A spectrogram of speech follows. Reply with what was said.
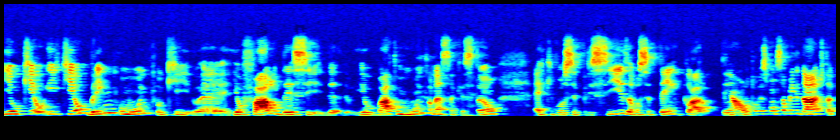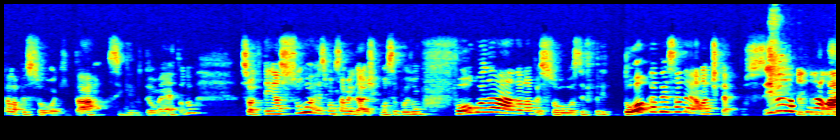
E o que eu, e que eu brinco muito, que é, e eu falo desse, de- e eu bato muito nessa questão, é que você precisa, você tem, claro, tem a autorresponsabilidade daquela pessoa que está seguindo o teu método, só que tem a sua responsabilidade, que você pôs um fogo danado na pessoa, você fritou a cabeça dela de que é possível ela lá,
